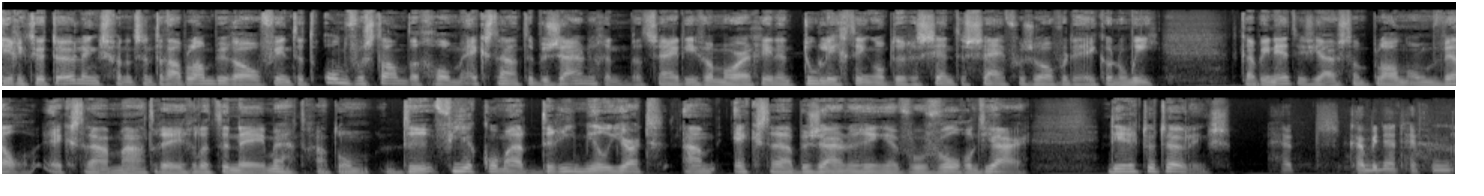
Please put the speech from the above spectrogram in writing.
Directeur Teulings van het Centraal Planbureau vindt het onverstandig om extra te bezuinigen. Dat zei hij vanmorgen in een toelichting op de recente cijfers over de economie. Het kabinet is juist van plan om wel extra maatregelen te nemen. Het gaat om 4,3 miljard aan extra bezuinigingen voor volgend jaar. Directeur Teulings. Het kabinet heeft een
